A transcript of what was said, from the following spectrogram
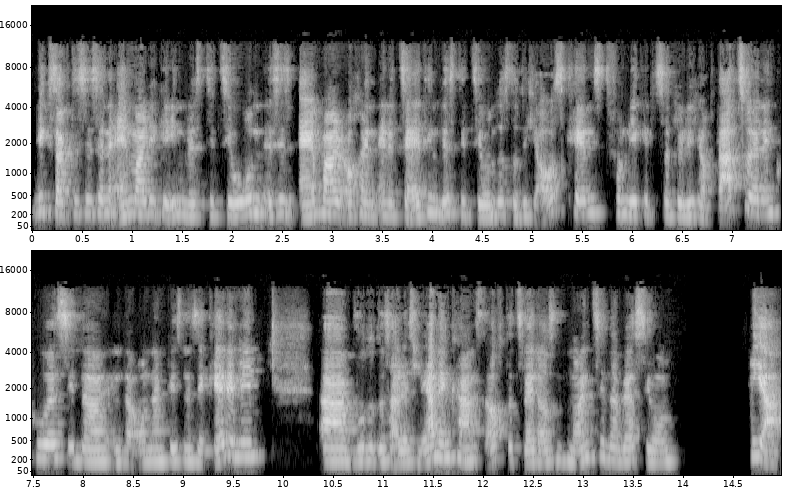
wie gesagt, es ist eine einmalige Investition. Es ist einmal auch ein, eine Zeitinvestition, dass du dich auskennst. Von mir gibt es natürlich auch dazu einen Kurs in der, in der Online Business Academy, äh, wo du das alles lernen kannst, auch der 2019er Version. Ja,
